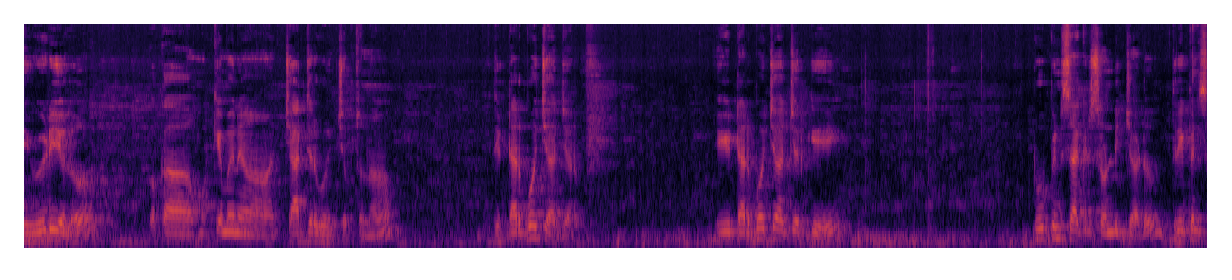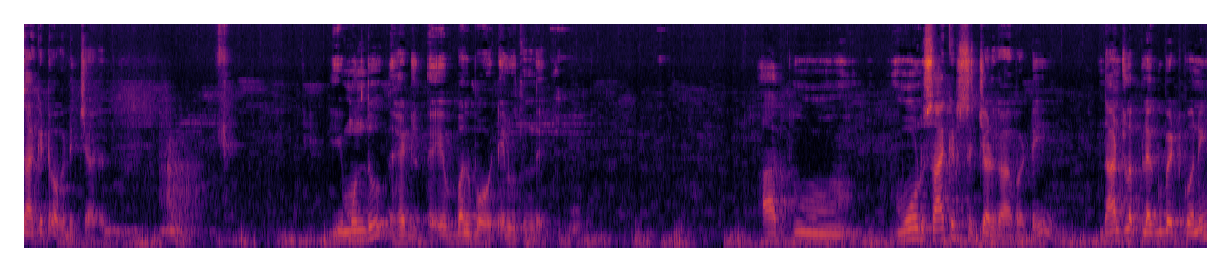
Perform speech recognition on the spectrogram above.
ఈ వీడియోలో ఒక ముఖ్యమైన ఛార్జర్ గురించి చెప్తున్నాను. ఇది టర్బో ఛార్జర్. ఈ టర్బో ఛార్జర్కి టూ పిన్ సాకెట్స్ రెండు ఇచ్చాడు త్రీ పిన్ సాకెట్ ఒకటి ఇచ్చాడు ఈ ముందు హెడ్ బల్బ్ ఒకటి వెలుగుతుంది. ఆ మూడు సాకెట్స్ ఇచ్చాడు కాబట్టి దాంట్లో ప్లగ్ పెట్టుకొని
